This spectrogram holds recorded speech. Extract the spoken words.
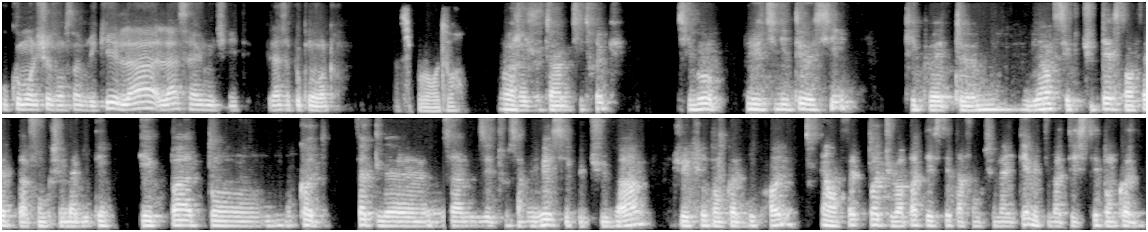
ou comment les choses vont s'imbriquer, là, là, ça a une utilité. Là, ça peut convaincre. Merci pour le retour. Moi, j'ajoute un petit truc. Thibaut, l'utilité aussi qui peut être euh, bien, c'est que tu testes en fait ta fonctionnalité et pas ton code. En fait, le, ça nous est tous arrivé, c'est que tu vas, tu écris ton code de prod et en fait, toi, tu vas pas tester ta fonctionnalité, mais tu vas tester ton code.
